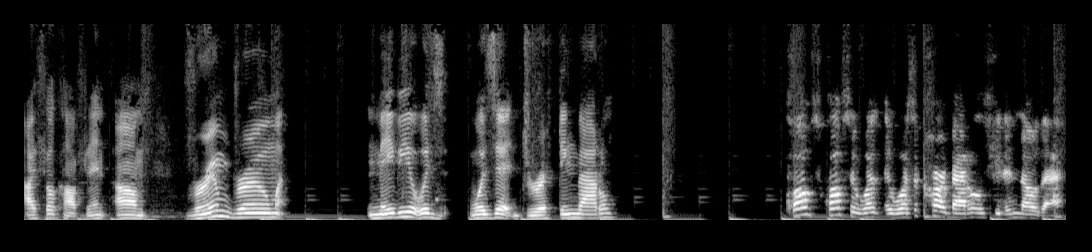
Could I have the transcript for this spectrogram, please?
I feel confident. Um. Vroom vroom. Maybe it was. Was it drifting battle? Close, close. It was it was a car battle. If you didn't know that,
